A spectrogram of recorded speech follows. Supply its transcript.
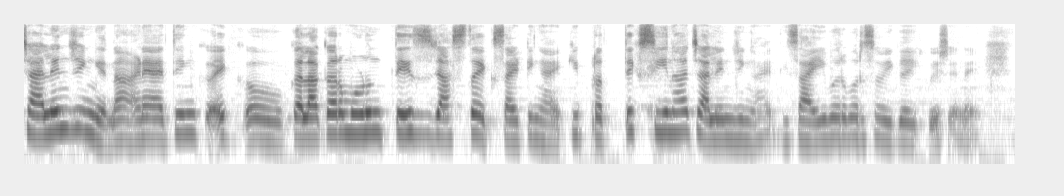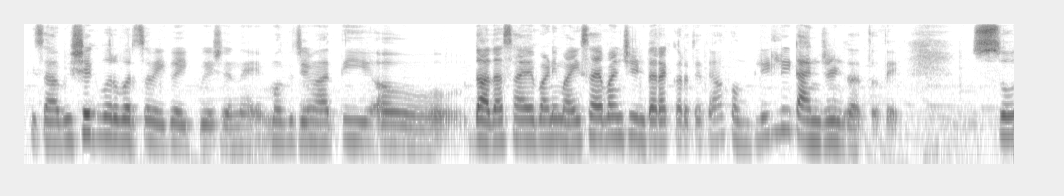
चॅलेंजिंग आहे ना. आणि आय थिंक एक कलाकार म्हणून तेच जास्त एक्सायटिंग आहे की प्रत्येक सीन हा चॅलेंजिंग आहे. तिचं आईबरोबरचं वेगळं इक्वेशन आहे. तिचं अभिषेक बरोबरचं वेगळं इक्वेशन आहे. मग जेव्हा ती दादासाहेब आणि माईसाहेबांशी इंटरॅक्ट करते तेव्हा कम्प्लिटली टँजंट जातं ते. सो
